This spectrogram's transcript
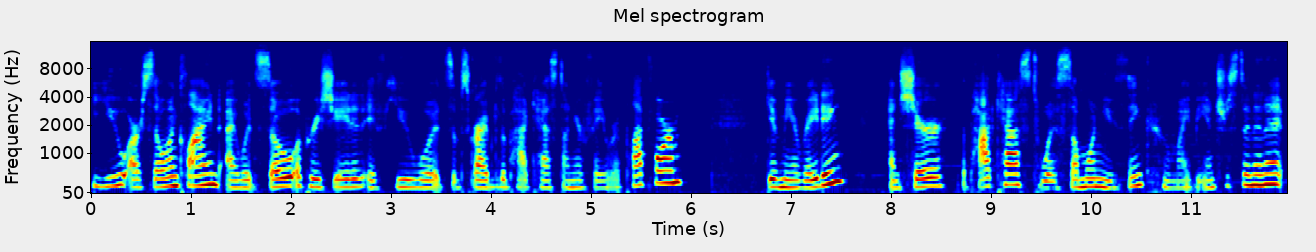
you are so inclined, I would so appreciate it if you would subscribe to the podcast on your favorite platform, give me a rating, and share the podcast with someone you think who might be interested in it.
